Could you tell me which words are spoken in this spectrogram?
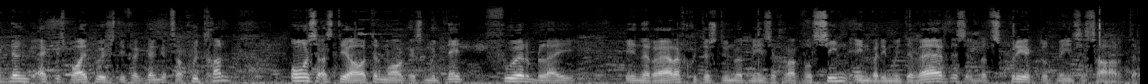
ek dink ek is baie positief. Ek dink dit sal goed gaan. Ons as teatermakers moet net voorbly en regtig goeders doen wat mense graag wil sien en wat die moeite werd is en wat spreek tot mense se harte.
